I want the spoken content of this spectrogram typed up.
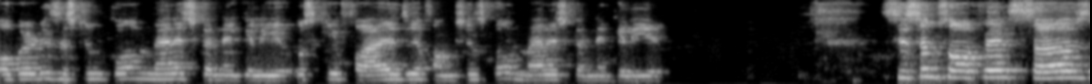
ऑपरेटिंग सिस्टम को मैनेज करने के लिए, उसकी फाइल्स या फ़ंक्शंस को मैनेज करने के लिए। System software serves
